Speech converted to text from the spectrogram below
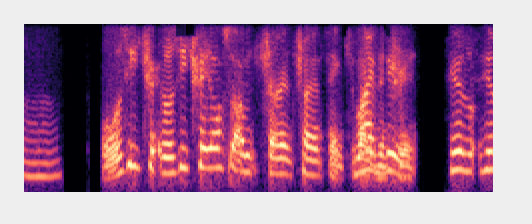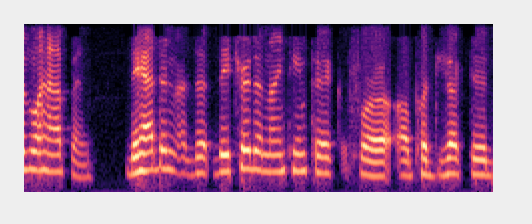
Mm-hmm. Well, was he tra- was he traded also? I'm trying trying to think. He might, Might be. traded. Here's here's what happened. They had the, the they traded a 19 pick for a projected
